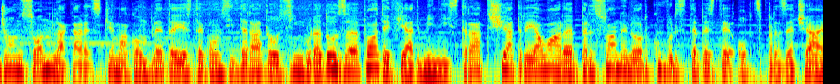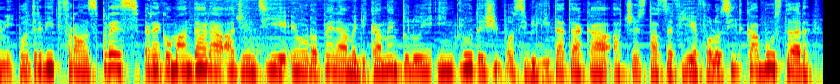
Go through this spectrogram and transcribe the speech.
Johnson, la care schema completă este considerată o singură doză, poate fi administrat și a treia oară persoanelor cu vârste peste 18 ani. Potrivit France Press, recomandarea Agenției Europene a Medicamentului include și posibilitatea ca acesta să fie folosit ca booster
